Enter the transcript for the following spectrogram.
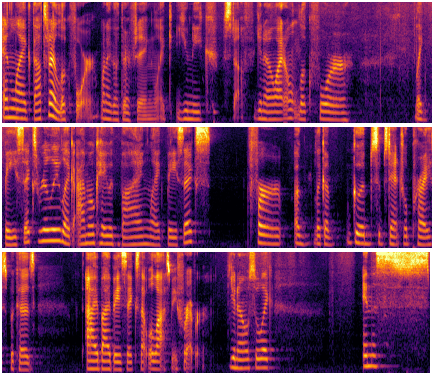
And like that's what I look for when I go thrifting, like unique stuff. You know, I don't look for like basics really. Like I'm okay with buying like basics for a like a good substantial price because I buy basics that will last me forever. You know, so like in this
